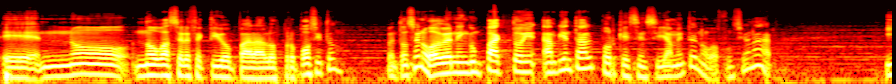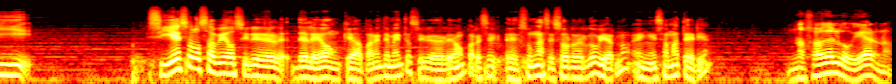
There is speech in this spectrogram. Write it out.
eh, no, no va a ser efectivo para los propósitos, entonces no va a haber ningún pacto ambiental porque sencillamente no va a funcionar. Y si eso lo sabía Osiris de, León, que aparentemente Osiris de León parece es un asesor del gobierno en esa materia. No solo del gobierno,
